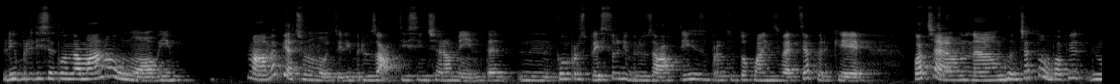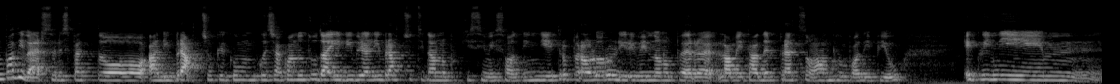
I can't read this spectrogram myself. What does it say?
Libri di seconda mano o nuovi? Ma a me piacciono molto i libri usati, sinceramente. Mm, compro spesso libri usati, soprattutto qua in Svezia, perché qua c'è un, un concetto un po, più, un po', diverso rispetto a libraccio, che comunque, cioè, quando tu dai i libri a libraccio ti danno pochissimi soldi indietro, però loro li rivendono per la metà del prezzo o anche un po' di più. E quindi mm,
